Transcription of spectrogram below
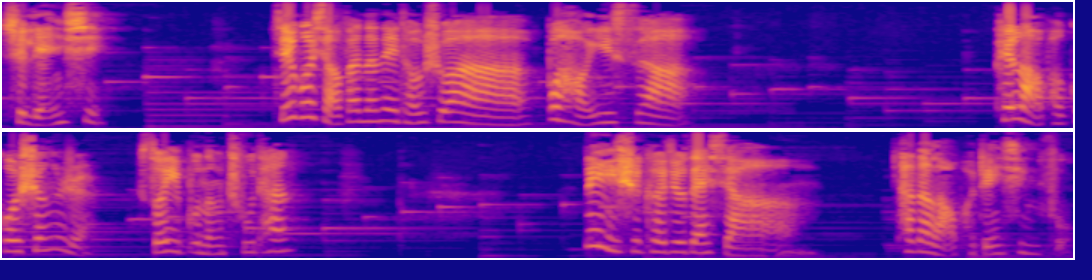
去联系，结果小贩的那头说啊，不好意思啊，陪老婆过生日，所以不能出摊。那一时刻就在想，他的老婆真幸福。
